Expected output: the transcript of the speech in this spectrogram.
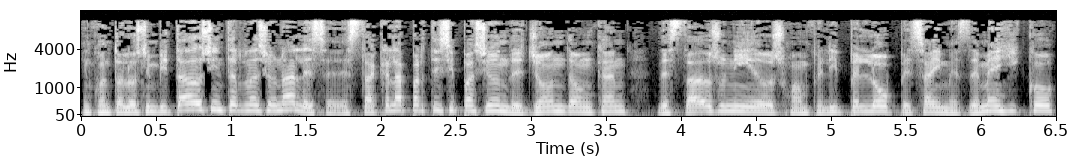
En cuanto a los invitados internacionales, se destaca la participación de John Duncan de Estados Unidos, Juan Felipe López Aimes de México,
